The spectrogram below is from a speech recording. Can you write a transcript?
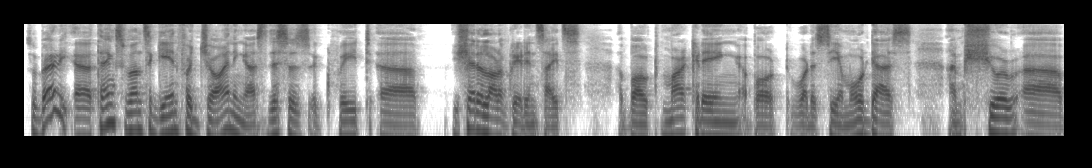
So Barry, uh, thanks once again for joining us. This is a great. Uh, you shared a lot of great insights about marketing, about what a CMO does. I'm sure uh,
